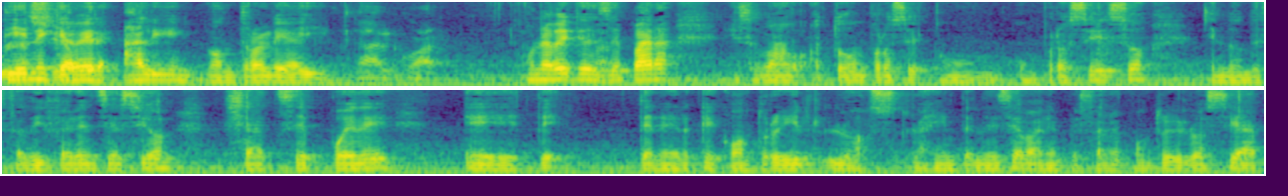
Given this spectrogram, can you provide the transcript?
tiene que haber alguien que controle ahí. Tal cual. Una vez que se separa, eso va a todo un, proceso, un, proceso en donde esta diferenciación ya se puede este, tener que construir, los, las intendencias van a empezar a construir los CIAT,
